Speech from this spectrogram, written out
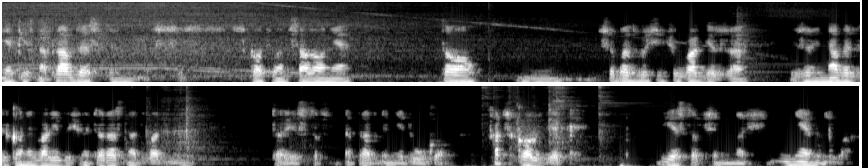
jak jest naprawdę z tym, z, z kotłem w salonie, to mm, trzeba zwrócić uwagę, że jeżeli nawet wykonywalibyśmy to raz na dwa dni, to jest to naprawdę niedługo. Aczkolwiek jest to czynność niemiła.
